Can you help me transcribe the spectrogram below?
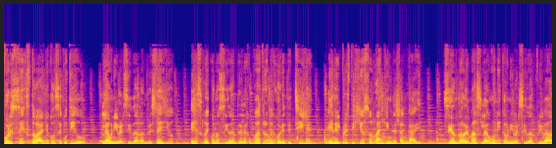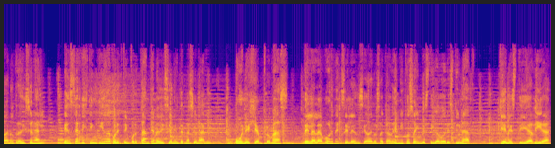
Por sexto año consecutivo, La Universidad Andrés Bello es reconocida entre las cuatro mejores de Chile en el prestigioso ranking de Shanghái, siendo además la única universidad privada no tradicional en ser distinguida por esta importante medición internacional. Un ejemplo más de la labor de excelencia de los académicos e investigadores de UNAP, quienes día a día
